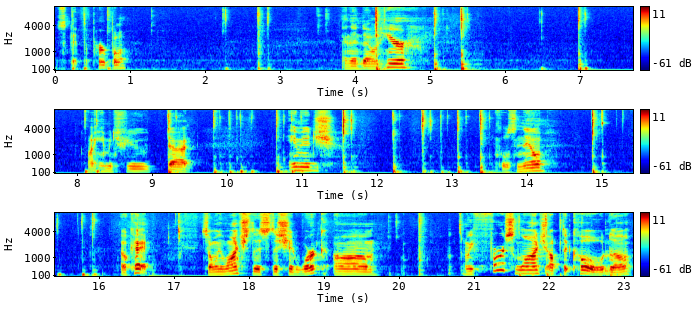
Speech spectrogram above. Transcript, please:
Let's get the purple. And then down here, my image view dot image equals nil. Okay, so when we launch this, this should work. Um, when we first launch up the code, though,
